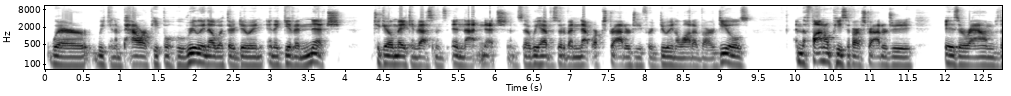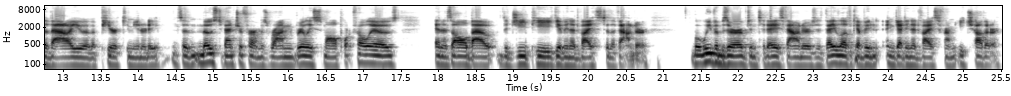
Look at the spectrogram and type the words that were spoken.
where we can empower people who really know what they're doing in a given niche to go make investments in that niche. And so we have sort of a network strategy for doing a lot of our deals. And the final piece of our strategy is around the value of a peer community. And so most venture firms run really small portfolios and it's all about the GP giving advice to the founder what we've observed in today's founders is they love giving and getting advice from each other.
